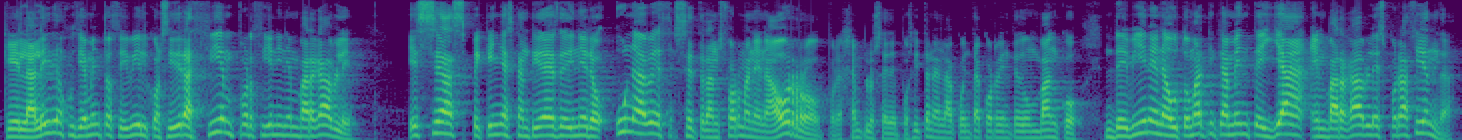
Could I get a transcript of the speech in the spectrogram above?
que la ley de enjuiciamiento civil considera 100% inembargable esas pequeñas cantidades de dinero, una vez se transforman en ahorro, por ejemplo, se depositan en la cuenta corriente de un banco, devienen automáticamente ya embargables por Hacienda?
